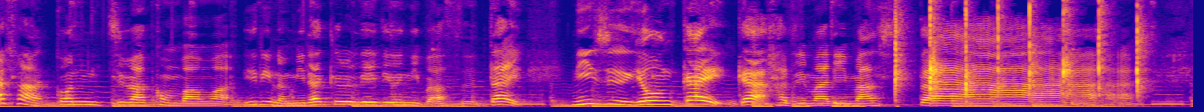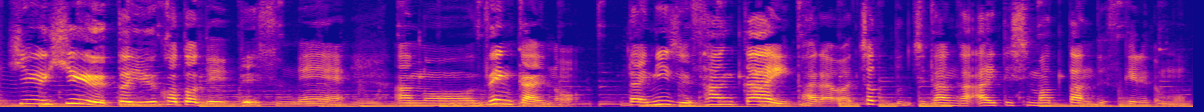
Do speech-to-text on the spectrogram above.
皆さんこんにちはこんばんは。ゆりのミラクルレディユニバース第24回が始まりました。ヒューヒューということでですねあの前回の第23回からはちょっと時間が空いてしまったんですけれども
